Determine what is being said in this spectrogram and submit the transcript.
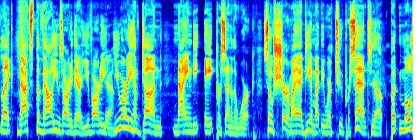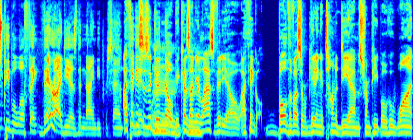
Like that's the value is already there. You've already you already have done ninety eight percent of the work. So sure, my idea might be worth two percent. But most people will think their idea is the ninety percent. I think this is a good note mm-hmm. because on your mm-hmm. last video, I think both of us are getting a ton of DMs from people who want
